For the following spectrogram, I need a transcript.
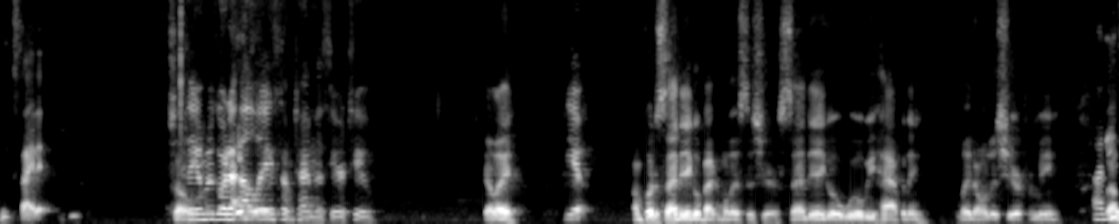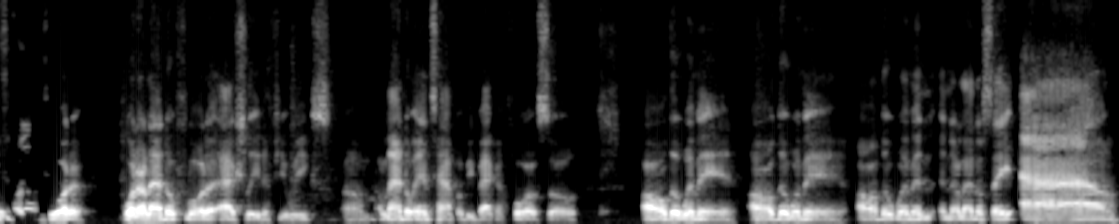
I'm excited. So I think I'm gonna go to LA sometime this year too. LA. Yep. I'm putting San Diego back on my list this year. San Diego will be happening later on this year for me. I need going to to Florida. Going to Orlando, Florida, actually in a few weeks. Um, Orlando and Tampa will be back and forth. So all the women, all the women, all the women in Orlando say, "Ow,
